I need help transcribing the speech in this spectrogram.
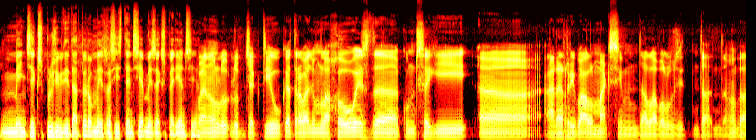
menys explosivitat, però més resistència, més experiència. Bueno, l'o- l'objectiu que treballo amb la How és d'aconseguir eh, ara arribar al màxim de la, velocitat, de, de, de,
